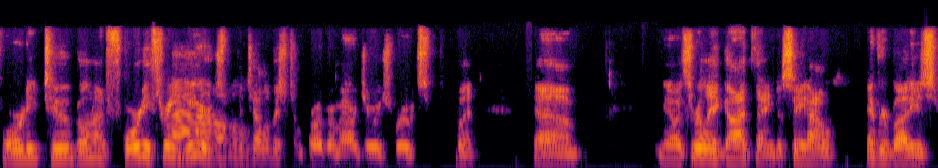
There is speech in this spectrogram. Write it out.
42, going on 43 years with the television program, Our Jewish Roots. But, um, you know, it's really a God thing to see how everybody's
